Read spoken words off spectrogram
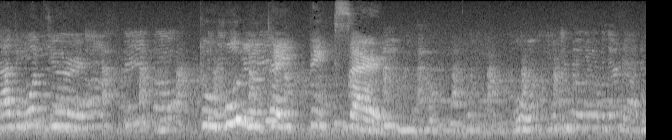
Dad, what you to who you take picture? Oh, what, what you building over there, Daddy?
